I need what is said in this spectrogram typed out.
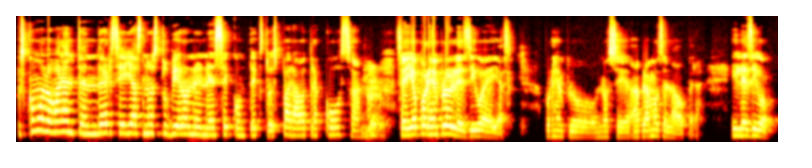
Pues cómo lo van a entender si ellas no estuvieron en ese contexto, es para otra cosa, ¿no? O sea, yo, por ejemplo, les digo a ellas, por ejemplo, no sé, hablamos de la ópera, y les digo,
